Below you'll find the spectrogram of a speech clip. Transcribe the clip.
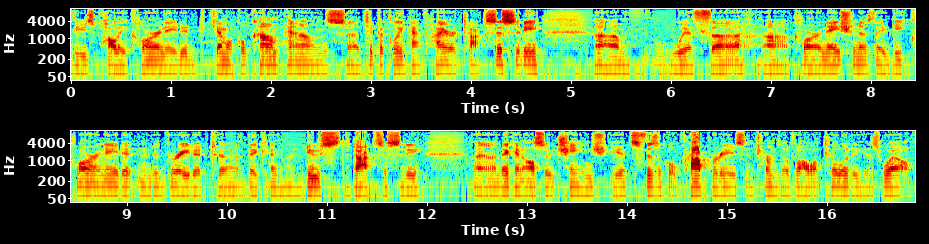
these polychlorinated chemical compounds uh, typically have higher toxicity um, with uh, uh, chlorination. As they dechlorinate it and degrade it, uh, they can reduce the toxicity. they can also change its physical properties in terms of volatility as well.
